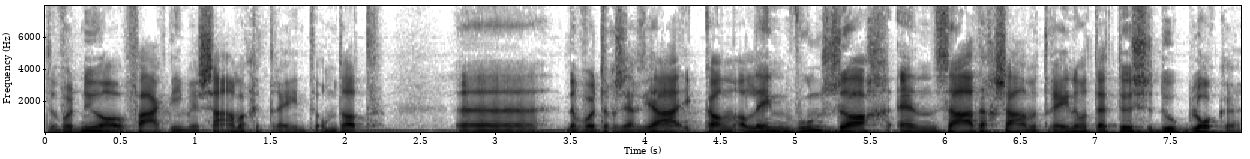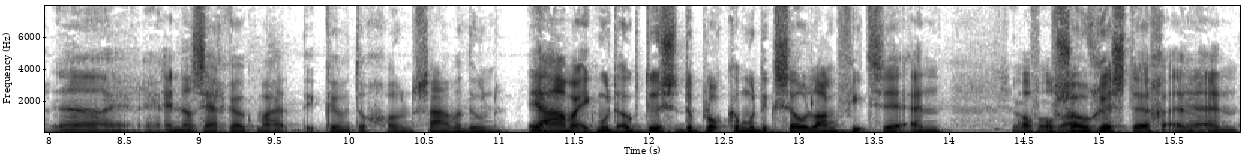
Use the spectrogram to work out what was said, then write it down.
Er wordt nu al vaak niet meer samen getraind, omdat eh, dan wordt er gezegd: ja, ik kan alleen woensdag en zaterdag samen trainen, want daartussen doe ik blokken. Ja, ja, ja. En dan zeg ik ook, maar die kunnen we toch gewoon samen doen? Ja, Ja. maar ik moet ook tussen de blokken moet ik zo lang fietsen en of, of zo rustig. En, en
